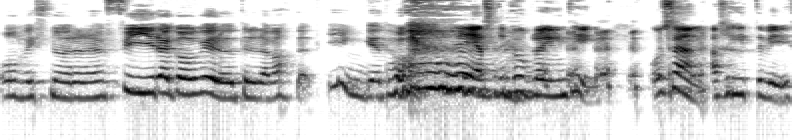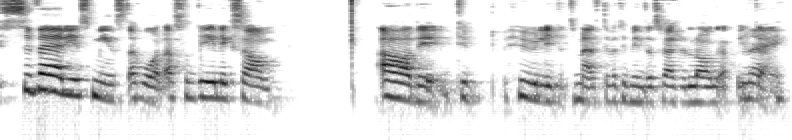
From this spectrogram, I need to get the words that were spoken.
Och vi snurrade den fyra gånger runt i det där vattnet. Inget hål! Nej alltså det bubblar ingenting. Och sen alltså hittar vi Sveriges minsta hål. Alltså det är liksom Ja det är typ hur litet som helst. Det var typ inte ens värt att laga skiten. Nej.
